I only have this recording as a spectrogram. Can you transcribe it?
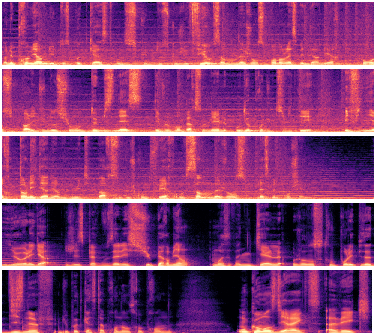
Dans les premières minutes de ce podcast, on discute de ce que j'ai fait au sein de mon agence pendant la semaine dernière pour ensuite parler d'une notion de business, développement personnel ou de productivité et finir dans les dernières minutes par ce que je compte faire au sein de mon agence la semaine prochaine. Yo les gars, j'espère que vous allez super bien. Moi ça va nickel. Aujourd'hui on se retrouve pour l'épisode 19 du podcast Apprendre à entreprendre. On commence direct avec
